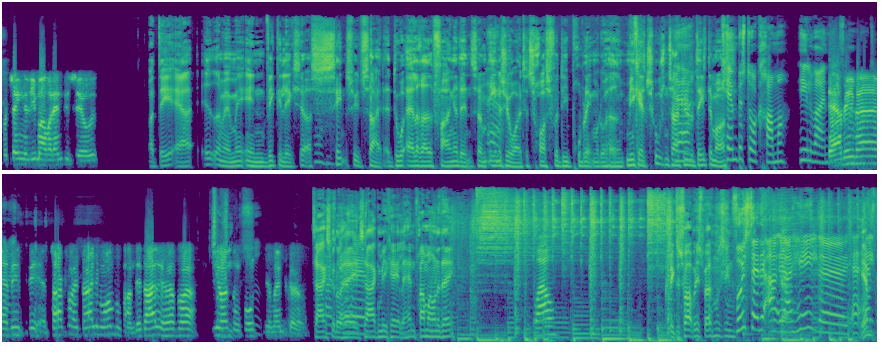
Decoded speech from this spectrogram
på tingene, lige meget hvordan de ser ud. Og det er med en vigtig lektie, og sindssygt sejt, at du allerede fangede den som Ja. 21-årig, til trods for de problemer, du havde. Michael, tusind tak, fordi du delte med os. Kæmpe stor krammer hele vejen. Ja, ved I hvad, tak for et dejligt morgenprogram. Det er dejligt at høre på jer. I er også nogle positive mennesker. jo. Tak skal du have. Tak, Michael. Ha' en fremragende dag. Wow. Fik du svar på de spørgsmål, Signe? Fuldstændig. Jeg jeg er helt... Øh, jeg, Ja. alt,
